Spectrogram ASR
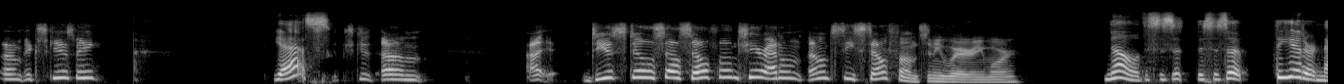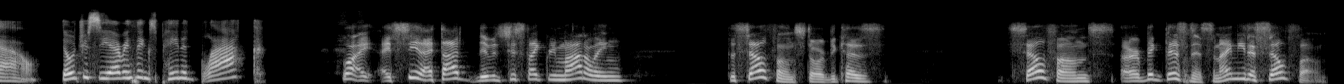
Um, excuse me. Yes. Excuse um I do you still sell cell phones here? I don't I don't see cell phones anywhere anymore. No, this is a this is a theater now. Don't you see everything's painted black? Well, I, I see it. I thought it was just like remodeling the cell phone store because cell phones are a big business and I need a cell phone.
